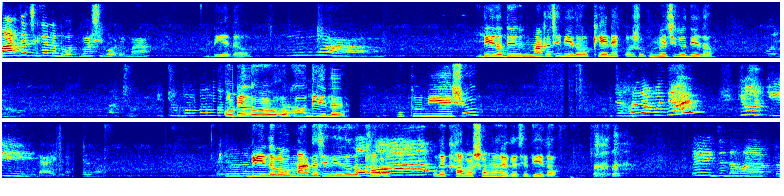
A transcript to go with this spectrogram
মার কাছে গেলে বদমাশি করে মা। দিয়ে দাও। দিয়ে দাও দিয়ে মার কাছে দিয়ে দাও খেয়ে নে ওর ঘুমিয়েছিল দিয়ে দাও। আচ্ছা, ওটা ওকেও দিয়ে দাও। ওকেও নিয়ে এসো। দিয়ে দাও মার কাছে দিয়ে দাও ওদের খাওয়া ওদের খাবার সময় হয়ে গেছে দিয়ে দাও। এই যে দেখো একটা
